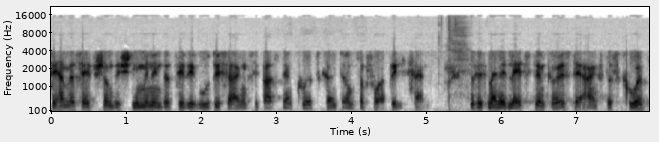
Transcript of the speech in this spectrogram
Sie haben ja selbst schon die Stimmen in der CDU, die sagen, Sebastian Kurz könnte unser Vorbild sein. Das ist meine letzte und größte Angst, dass Kurz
